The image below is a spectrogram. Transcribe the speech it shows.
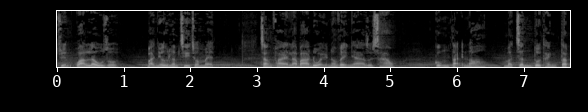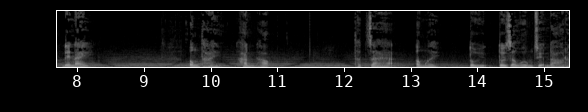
chuyện qua lâu rồi, bà nhớ làm chi cho mệt. Chẳng phải là bà đuổi nó về nhà rồi sao? Cũng tại nó mà chân tôi thành tật đây này. Ông Thái hằn học. Thật ra, ông ơi, tôi tôi giấu ông chuyện đó đó.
